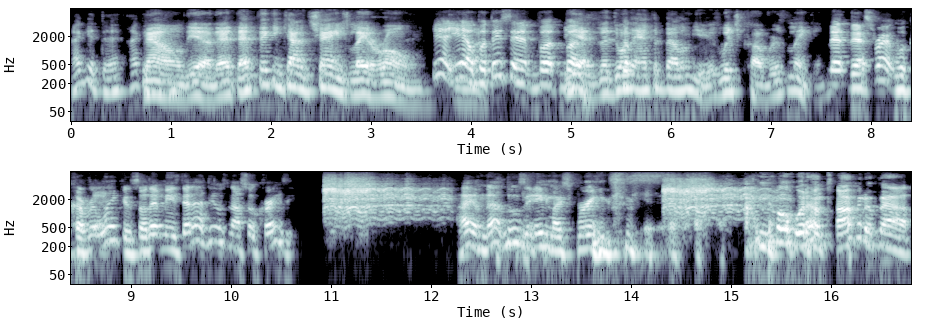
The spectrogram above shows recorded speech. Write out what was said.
I get that. I get Now, that. yeah, that, that thinking kind of changed later on. Yeah, yeah, but they said, but but yeah, the- during the- the antebellum years, which covers Lincoln. that, that's right. We'll cover Okay. Lincoln. So that means that idea was not so crazy. I am not losing any of my springs. I know what I'm talking about.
